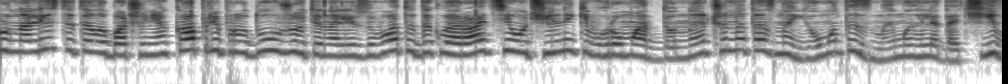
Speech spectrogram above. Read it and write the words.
Журналісти телебачення Капрі продовжують аналізувати декларації очільників громад Донеччини та знайомити з ними глядачів.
